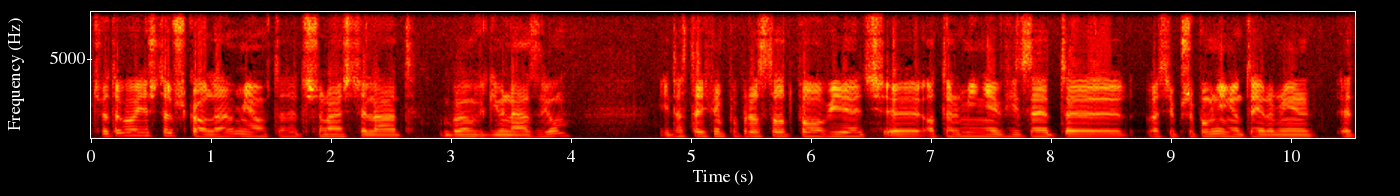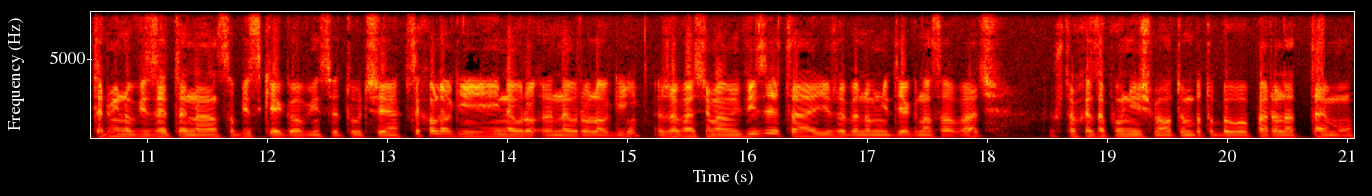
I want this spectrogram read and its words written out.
Czy to było jeszcze w szkole? Miałem wtedy 13 lat, byłem w gimnazjum i dostaliśmy po prostu odpowiedź y, o terminie wizyty, właśnie przypomnieniu termin, terminu wizyty na Sobieskiego w Instytucie Psychologii i Neuro, Neurologii, że właśnie mamy wizytę i że będą mnie diagnozować. Już trochę zapomnieliśmy o tym, bo to było parę lat temu,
